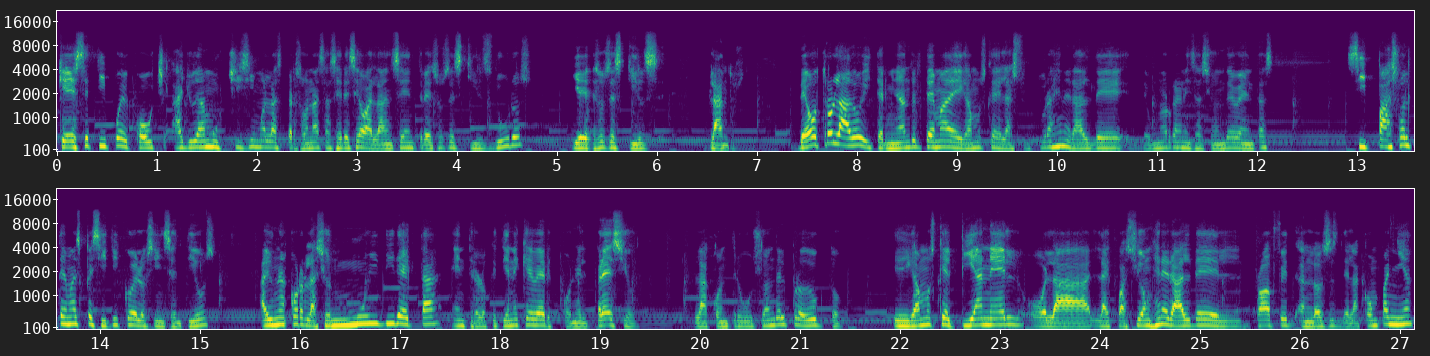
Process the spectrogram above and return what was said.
que ese tipo de coach ayuda muchísimo a las personas a hacer ese balance entre esos skills duros y esos skills blandos. De otro lado, y terminando el tema de, digamos que de la estructura general de, una organización de ventas, si paso al tema específico de los incentivos, hay una correlación muy directa entre lo que tiene que ver con el precio, la contribución del producto y digamos que el PNL o la, la ecuación general del profit and losses de la compañía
